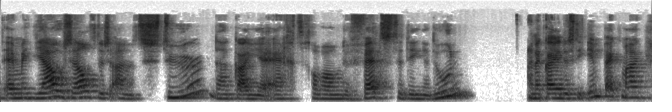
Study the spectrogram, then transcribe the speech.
en met jouzelf dus aan het stuur, dan kan je echt gewoon de vetste dingen doen. En dan kan je dus die impact maken.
